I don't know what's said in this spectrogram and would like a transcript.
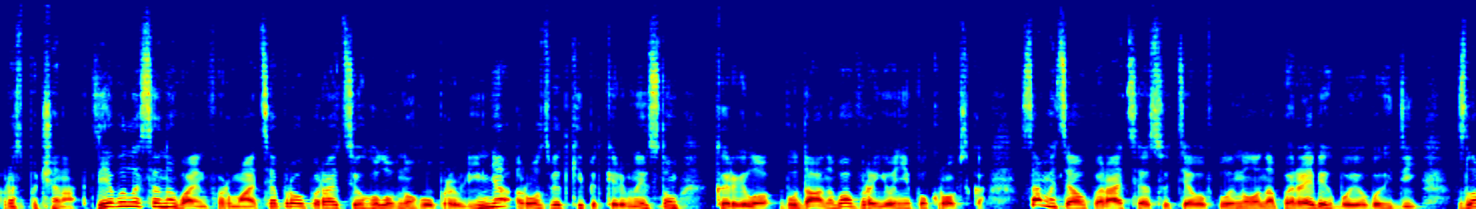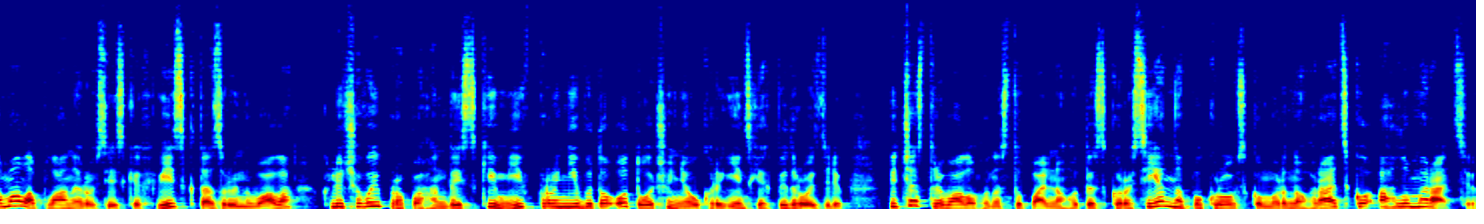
розпочинати. З'явилася нова інформація про операцію головного управління розвідки під керівництвом Кирило Буданова в районі Покровська. Саме ця операція суттєво вплинула на перебіг бойових дій, зламала плани російських військ та зруйнувала ключовий пропагандистський міф про нібито оточення українських підрозділів під час тривалого наступального тиску росіян на Покровсько-Мирноградську агломерацію.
